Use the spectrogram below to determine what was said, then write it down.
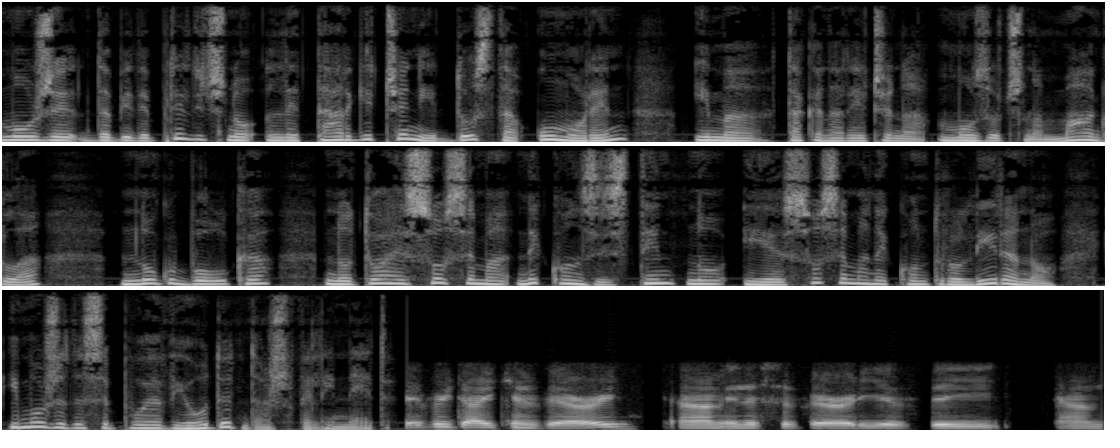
може да биде прилично летаргичен и доста уморен, има така наречена мозочна магла, многу болка, но тоа е сосема неконзистентно и е сосема неконтролирано и може да се појави одеднаш, вели Нед. Every day can vary um, in the severity of the um,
